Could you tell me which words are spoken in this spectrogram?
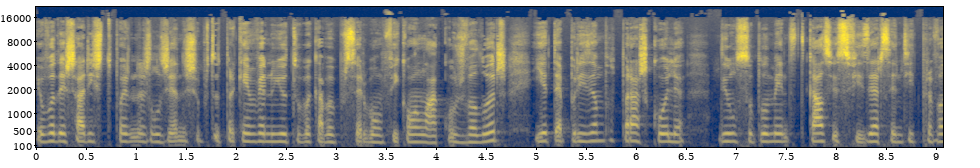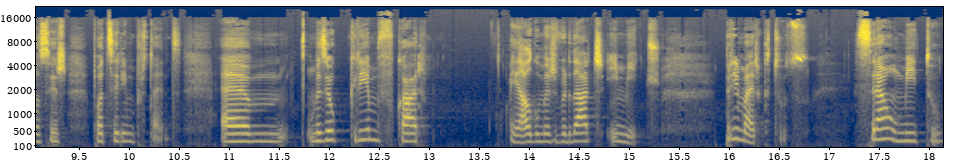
Eu vou deixar isto depois nas legendas, sobretudo para quem vê no YouTube, acaba por ser bom, ficam lá com os valores e até, por exemplo, para a escolha de um suplemento de cálcio, se fizer sentido para vocês, pode ser importante. Um, mas eu queria me focar em algumas verdades e mitos. Primeiro que tudo, Será um mito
